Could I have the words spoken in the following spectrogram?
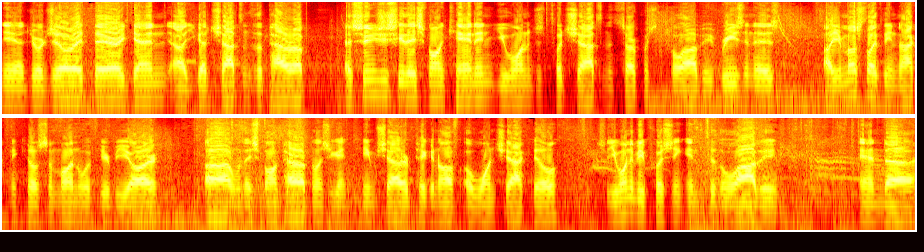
Yeah, Georgil right there again. Uh, you got shots into the power up. As soon as you see they spawn cannon, you want to just put shots and then start pushing to the lobby. Reason is, uh, you're most likely not going to kill someone with your BR uh, when they spawn power up unless you're getting team shot or picking off a one shot kill. So you want to be pushing into the lobby and uh,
